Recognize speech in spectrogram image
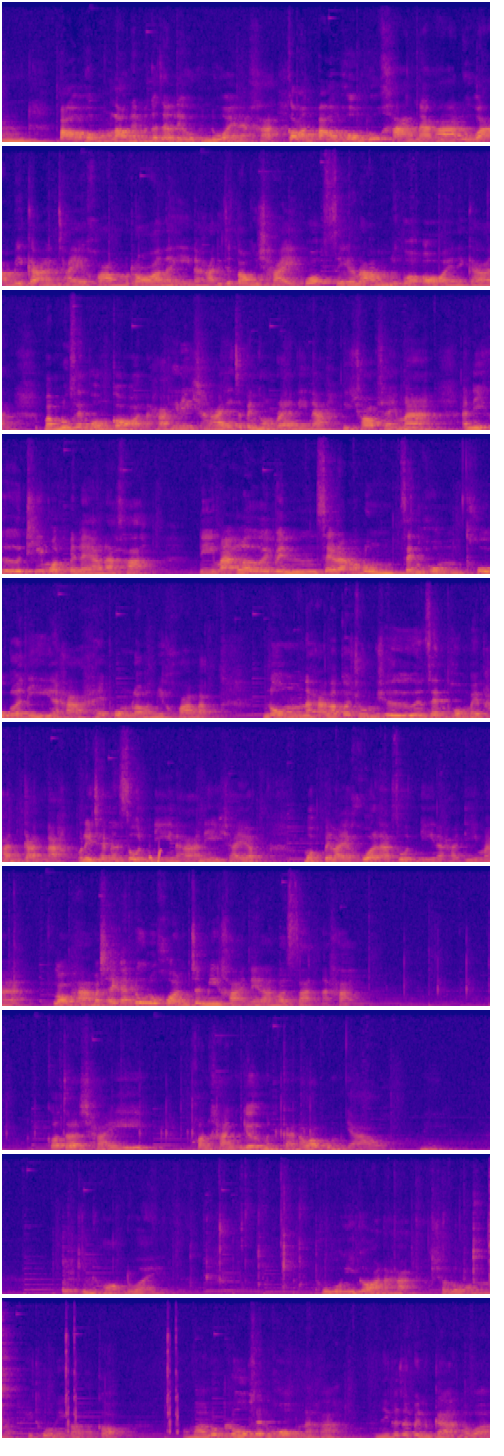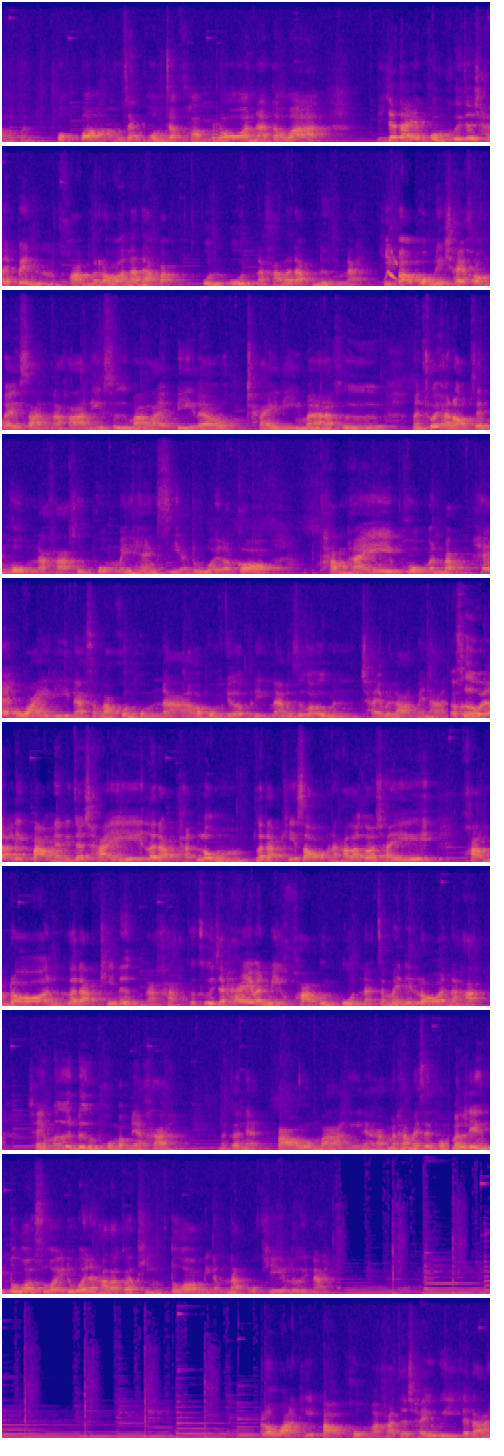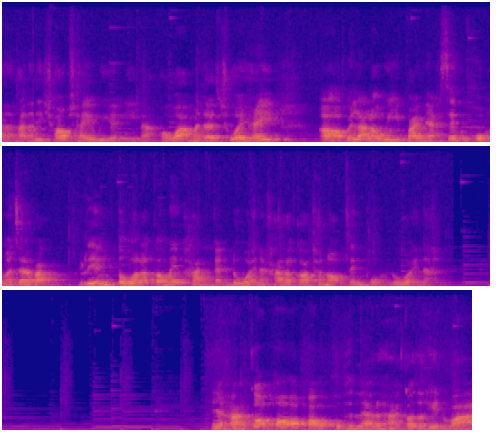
เป่าผมของเราเนี่ยมันก็จะเร็วขึ้นด้วยนะคะ ก่อนเป่าผมทุกครั้งนะคะ หรือว่ามีการใช้ความร้อนอะไรอย่างนี้นะคะ ที่จะต้องใช้พวกเซรั่มหรือว่าออยล์ในการบำรุงเส้นผมก่อนนะคะ ที่ดิใช้เนี่ยจะเป็นของแบรนด์นี้นะดิชอบใช้มาก อันนี้คือที่หมดไปแล้วนะคะดีมากเลยเป็นเซรั่มบำรุงเส้นผมถูกและดีนะคะ ให้ผมเรามันมีความแบบ นุ่มนะคะ แล้วก็ชุ่มชื้นเส้นผมไม่พันกันนะ วันนี้ใช้เป็นสูตรนี้นะคะ อันนี้ใช้แบบหมดไปหลายขวดนะสูตรนี้นะคะ ดีมาก ลองหามาใช้กันดูทุกคนจะมีขายในร้านวัสันนะคะ ก็จะใช้ค่อนข้างเยอะเหมือนกันเพราะว่าผมยาวนี่กลิ่นหอมด้วย ถูอย่างนี้ก่อนนะคะชโลมแบบให้ถูอย่างนี้ก่อนแล้วก็ออกมารูปๆเส้นผมนะคะ อันนี้ก็จะเป็นการแบบว่ามือนปกป้องเส้นผมจากความร้อนนะ แต่ว่านี่จะไดผมคือจะใช้เป็นความร้อนระดับแบบอุ่นๆนะคะ ระดับหนึ่งนะที่เป่าผมนี่ใช้ของไดสันนะคะ อันนี้ซื้อมาหลายปีแล้วใช้ดีมากคือ มันช่วยถนอมเส้นผมนะคะ คือผมไม่แห้งเสียด้วยแล้วก็ ทำให้ผมมันแบบแห้งไวดีนะสำหรับคนผมหนาแล้วก็ผมเยอะแบบลิกนะ รู้สึกว่าเออมันใช้เวลาไม่นาน ก็คือเวลาลิกเป่าเนี่ยลิกจะใช้ระดับพัดลมระดับที่สองนะคะ แล้วก็ใช้ความร้อนระดับที่หนึ่งนะคะ ก็คือจะให้มันมีความอุ่นๆน่ะจะไม่ได้ร้อนนะคะ ใช้มือดึงผมแบบนี้ค่ะ แล้วก็เนี่ยเป่าลงมาอย่างนี้นะคะ มันทำให้เส้นผมมันเรียงตัวสวยด้วยนะคะ แล้วก็ทิ้งตัวมีน้ำหนักโอเคเลยนะ ระหว่างที่เป่าผมอะค่ะจะใช้หวีก็ได้นะคะนาดิชอบใช้หวีอันนี้นะ เพราะว่ามันจะช่วยให้เอ่อเวลาเราหวีไปเนี่ยเส้นผมมันจะแบบเรียงตัวแล้วก็ไม่พันกันด้วยนะคะ แล้วก็ถนอมเส้นผมด้วยนะ เนี่ยค่ะ ก็พอเป่าผมเสร็จแล้วนะคะ ก็จะเห็นว่า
